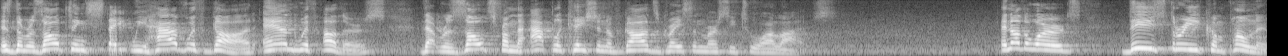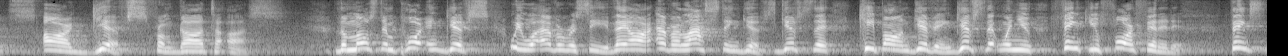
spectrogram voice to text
is the resulting state we have with God and with others that results from the application of God's grace and mercy to our lives. In other words, these three components are gifts from God to us. The most important gifts we will ever receive. They are everlasting gifts, gifts that keep on giving, gifts that when you think you forfeited it, Things,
